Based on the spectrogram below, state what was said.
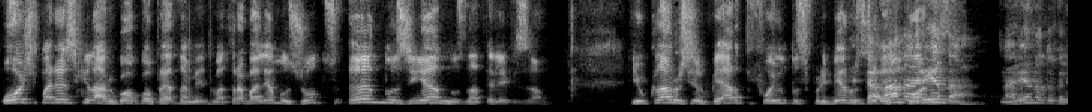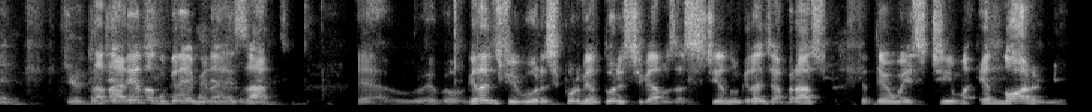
Hoje parece que largou completamente, mas trabalhamos juntos anos e anos na televisão. E o Claro Gilberto foi um dos primeiros Está lá na Arena, na Arena do Grêmio. Está na Arena do Grêmio, né? Exato. É, grandes figuras. Se porventura estivermos assistindo, um grande abraço. Eu tenho uma estima enorme,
